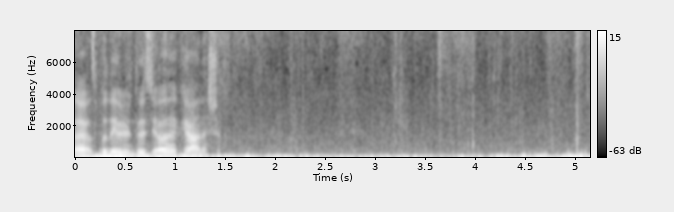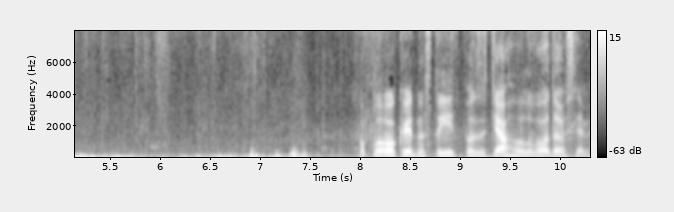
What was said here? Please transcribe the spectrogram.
Зараз подивлюсь до цього екрану, щоб. Поплавок видно стоїть, позатягувало водорослями.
